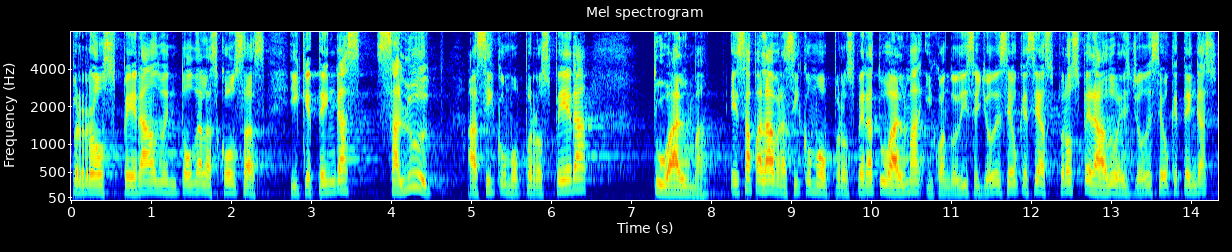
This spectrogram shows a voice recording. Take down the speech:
prosperado en todas las cosas y que tengas salud, así como prospera tu alma esa palabra, así como prospera tu alma, y cuando dice yo deseo que seas prosperado, es yo deseo que tengas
